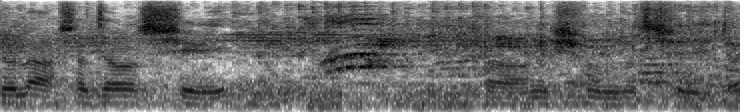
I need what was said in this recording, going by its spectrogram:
এটা হলো আসা যাওয়ার সিঁড়ি। অনেক সুন্দর সিঁড়িটা।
